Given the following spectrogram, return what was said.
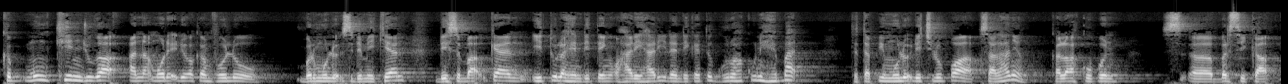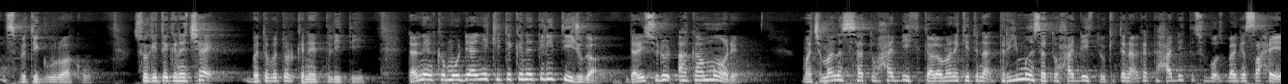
ke, mungkin juga anak murid dia akan follow bermulut sedemikian. Disebabkan itulah yang ditengok hari-hari dan dia kata guru aku ni hebat tetapi mulut dia celupa. Salahnya. Kalau aku pun uh, bersikap seperti guru aku So kita kena cek betul-betul kena teliti. Dan yang kemudiannya kita kena teliti juga dari sudut agama dia. Macam mana satu hadis kalau mana kita nak terima satu hadis tu, kita nak kata hadis tersebut sebagai sahih,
